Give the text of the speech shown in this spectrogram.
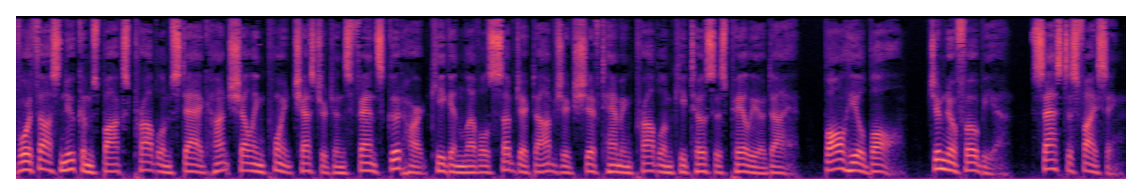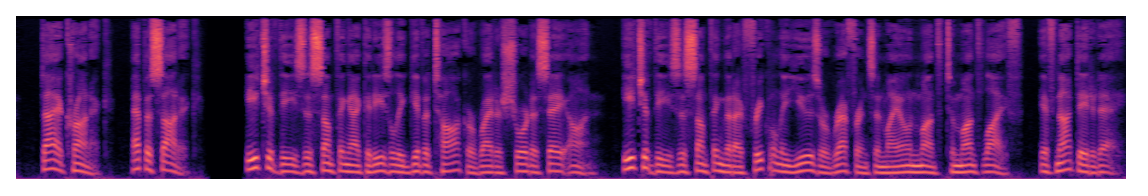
Vorthos Newcomb's Box Problem Stag Hunt Schelling Point Chesterton's Fence Goodhart Kegan Levels Subject Object Shift Hamming Problem Ketosis Paleo Diet Ball Heel Ball Gymnophobia Satisficing, diachronic, episodic. Each of these is something I could easily give a talk or write a short essay on. Each of these is something that I frequently use or reference in my own month to month life, if not day to day.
